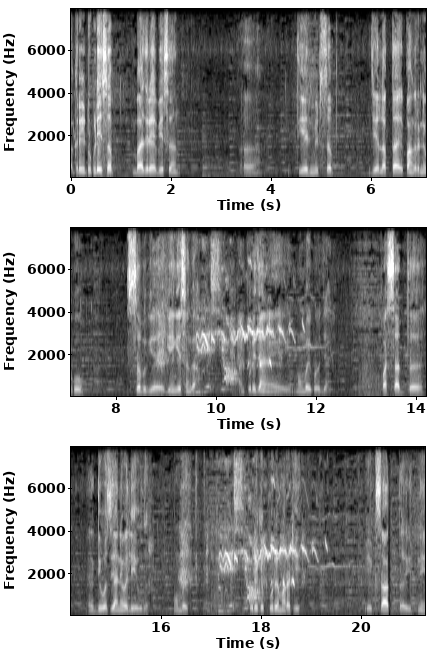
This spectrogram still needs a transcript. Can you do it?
अकरे टुकड़े सब, बाजरे, बेसन तेल मिर्च सब जो लगता है पांगरने को, सब गेंगे संगा। पूरे जाने मुंबई को जाए पाँच सात दिवस जाने वाली है उधर मुंबई पूरे के पूरे मराठी एक साथ इतनी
